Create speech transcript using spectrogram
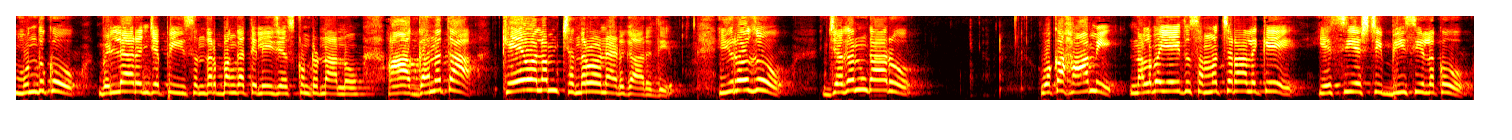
ముందుకు వెళ్ళారని చెప్పి ఈ సందర్భంగా తెలియజేసుకుంటున్నాను. ఆ ఘనత కేవలం చంద్రబాబు నాయుడు గారిది. ఈరోజు జగన్ గారు ఒక హామీ నలభై ఐదు సంవత్సరాలకే ఎస్సీ ఎస్టీ బీసీలకు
